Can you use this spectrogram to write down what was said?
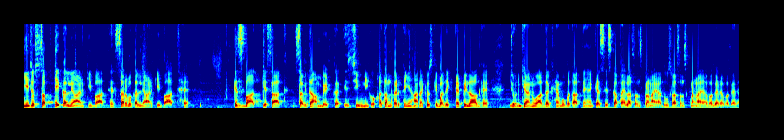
ये जो सबके कल्याण की बात है सर्व कल्याण की बात है, इस बात के साथ सविता अंबेडकर इस जीवनी को खत्म करती हैं। हालाँकि उसके बाद एक एपिलॉग है, जो उनके अनुवादक हैं, वो बताते हैं कैसे इसका पहला संस्करण आया, दूसरा संस्करण आया, वगैरह वगैरह।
